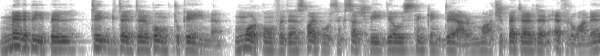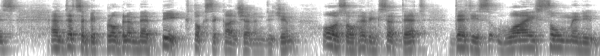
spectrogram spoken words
many people think that they're going to gain more confidence by posting such videos, thinking they are much better than everyone else, and that's a big problem, a big toxic culture in the gym. Also, having said that, that is why so many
